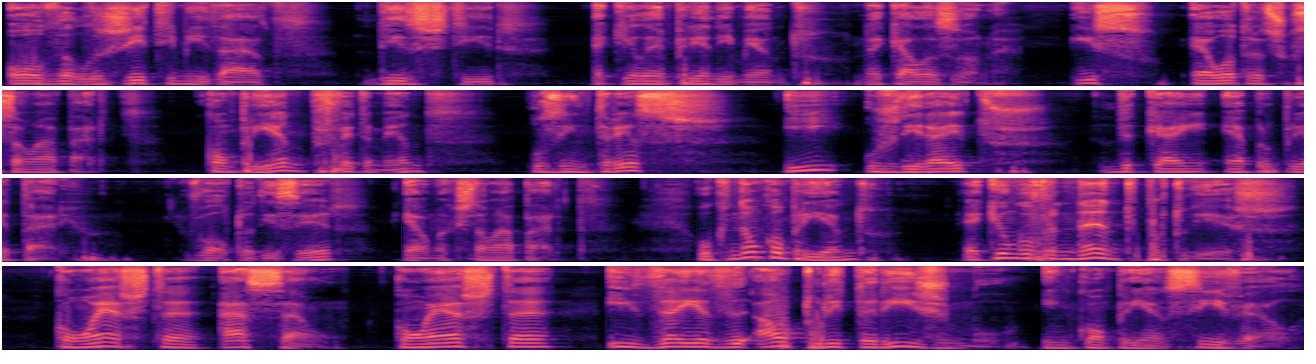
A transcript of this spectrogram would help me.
ou da legitimidade de existir aquele empreendimento naquela zona. Isso é outra discussão à parte. Compreendo perfeitamente os interesses e os direitos de quem é proprietário. Volto a dizer, é uma questão à parte. O que não compreendo é que um governante português, com esta ação, com esta ideia de autoritarismo incompreensível,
